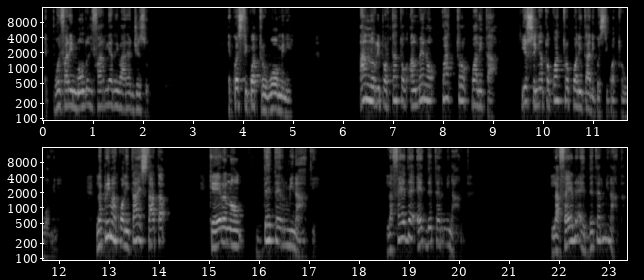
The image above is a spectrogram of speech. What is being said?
e puoi fare in modo di farli arrivare a Gesù. E questi quattro uomini hanno riportato almeno quattro qualità. Io ho segnato quattro qualità di questi quattro uomini. La prima qualità è stata che erano determinati. La fede è determinante. La fede è determinata.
